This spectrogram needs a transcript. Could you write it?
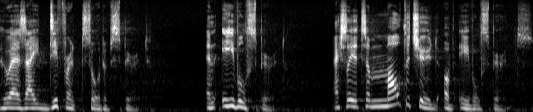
who has a different sort of spirit, an evil spirit. Actually, it's a multitude of evil spirits.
